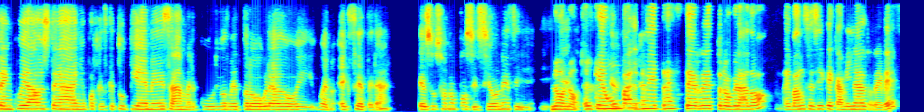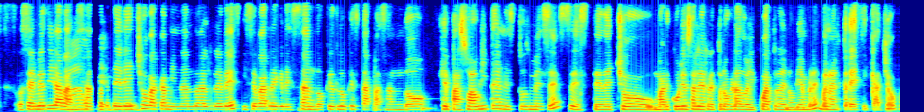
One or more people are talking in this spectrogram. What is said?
ten cuidado este año porque es que tú tienes a Mercurio retrógrado y bueno, etcétera esos son oposiciones y... no, no, el que un planeta esté retrógrado, eh, vamos a decir que camina al revés, o sea, en vez de ir ah, avanzando derecho, va caminando al revés y se va regresando, ¿Qué es lo que está pasando, que pasó ahorita en estos meses. Este, de hecho, Mercurio sale retrógrado el 4 de noviembre, bueno, el 3 y cacho,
